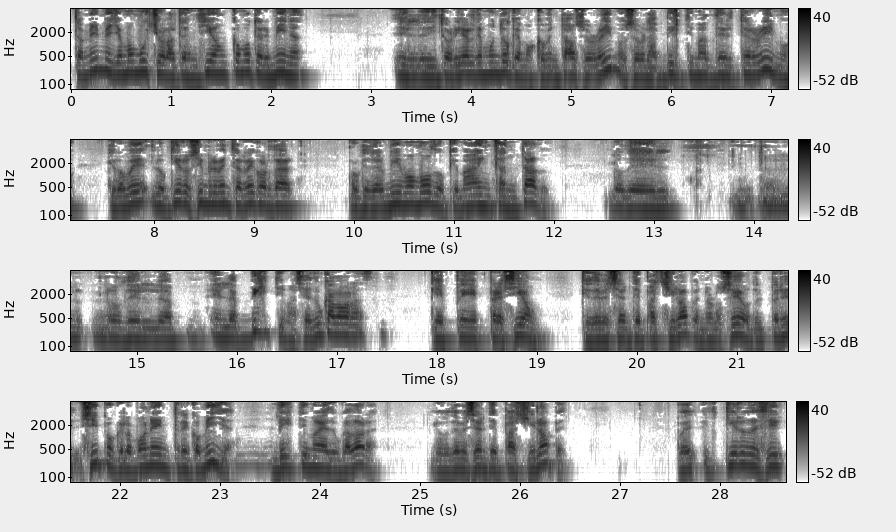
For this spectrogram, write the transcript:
también me llamó mucho la atención cómo termina el editorial de Mundo que hemos comentado sobre lo mismo, sobre las víctimas del terrorismo, que lo ve, lo quiero simplemente recordar porque del mismo modo que me ha encantado lo del lo de las víctimas educadoras, que es expresión que debe ser de Pachi López, no lo sé, o del sí, porque lo pone entre comillas, víctimas educadoras, lo debe ser de Pachi López. Pues quiero decir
